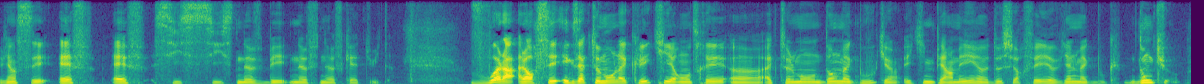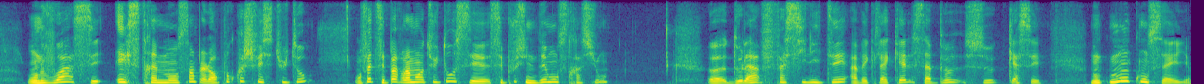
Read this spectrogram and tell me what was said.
eh bien c'est FF669B9948. Voilà, alors c'est exactement la clé qui est rentrée euh, actuellement dans le MacBook et qui me permet euh, de surfer via le MacBook. Donc on le voit, c'est extrêmement simple. Alors pourquoi je fais ce tuto? En fait, c'est pas vraiment un tuto, c'est plus une démonstration de la facilité avec laquelle ça peut se casser. Donc mon conseil,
